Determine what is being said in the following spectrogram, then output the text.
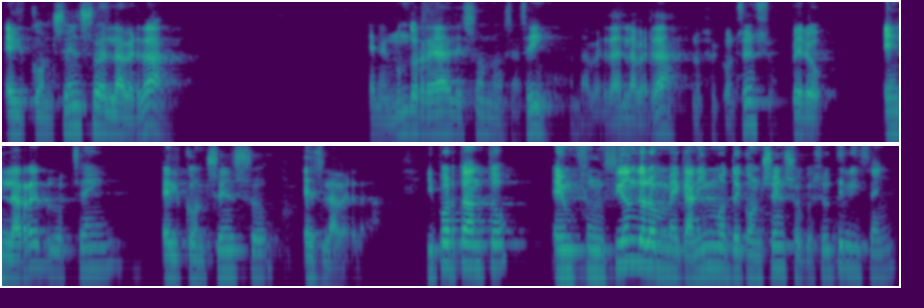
el consenso es la verdad. En el mundo real eso no es así. La verdad es la verdad, no es el consenso. Pero en la red blockchain el consenso es la verdad. Y por tanto, en función de los mecanismos de consenso que se utilicen,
